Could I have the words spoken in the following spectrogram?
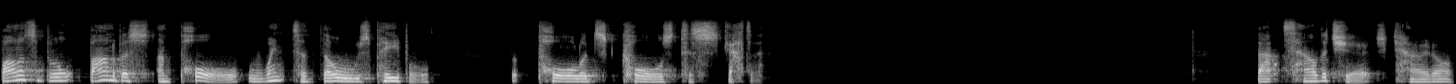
Barnabas and Paul went to those people that Paul had caused to scatter. That's how the church carried on.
